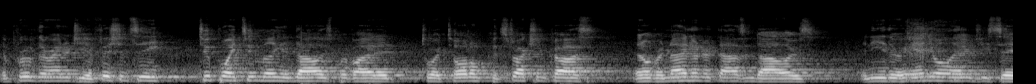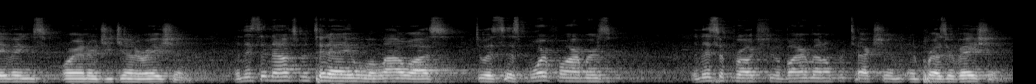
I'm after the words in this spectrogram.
improve their energy efficiency, $2.2 million provided toward total construction costs, and over $900,000 in either annual energy savings or energy generation. And this announcement today will allow us to assist more farmers in this approach to environmental protection and preservation.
